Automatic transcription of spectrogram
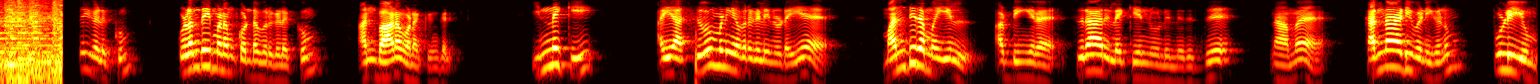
குழந்தைகளுக்கும் குழந்தை மனம் கொண்டவர்களுக்கும் அன்பான வணக்கங்கள். இன்னைக்கு ஐயா சிவமணி அவர்களினுடைய மந்திரமயில் அப்படிங்கிற சிறார் இலக்கிய நூலிலிருந்து நாம் கண்ணாடி வணிகனும் புலியும்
